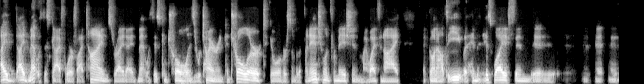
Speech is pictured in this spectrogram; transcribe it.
I I'd met with this guy four or five times, right? I had met with his control, his retiring controller to go over some of the financial information. My wife and I had gone out to eat with him and his wife in, in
